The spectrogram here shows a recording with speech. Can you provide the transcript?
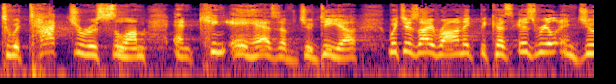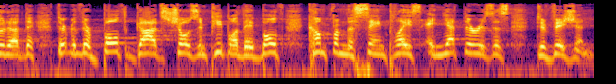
to attack Jerusalem and King Ahaz of Judea, which is ironic because Israel and Judah, they're, they're, both God's chosen people. They both come from the same place, and yet there is this division.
